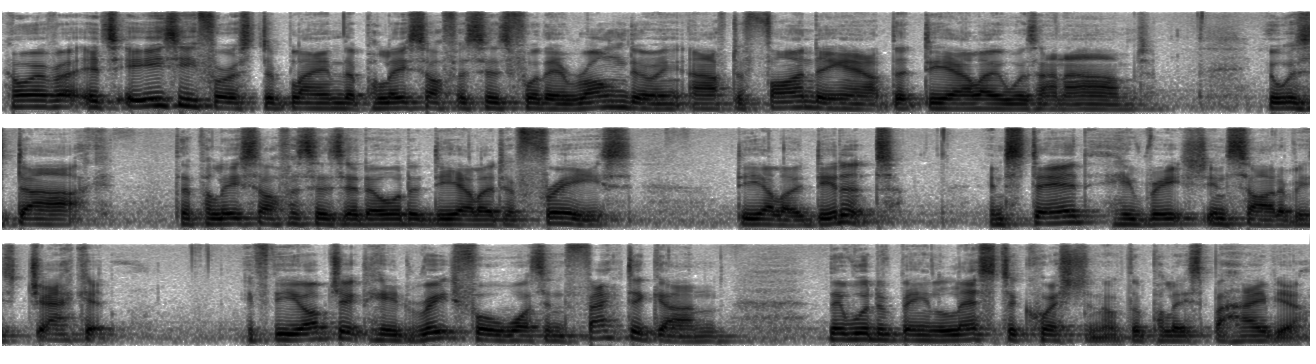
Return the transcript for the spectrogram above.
However, it's easy for us to blame the police officers for their wrongdoing after finding out that Diallo was unarmed. It was dark. The police officers had ordered Diallo to freeze. Diallo didn't. Instead, he reached inside of his jacket. If the object he'd reached for was in fact a gun, there would have been less to question of the police behaviour.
